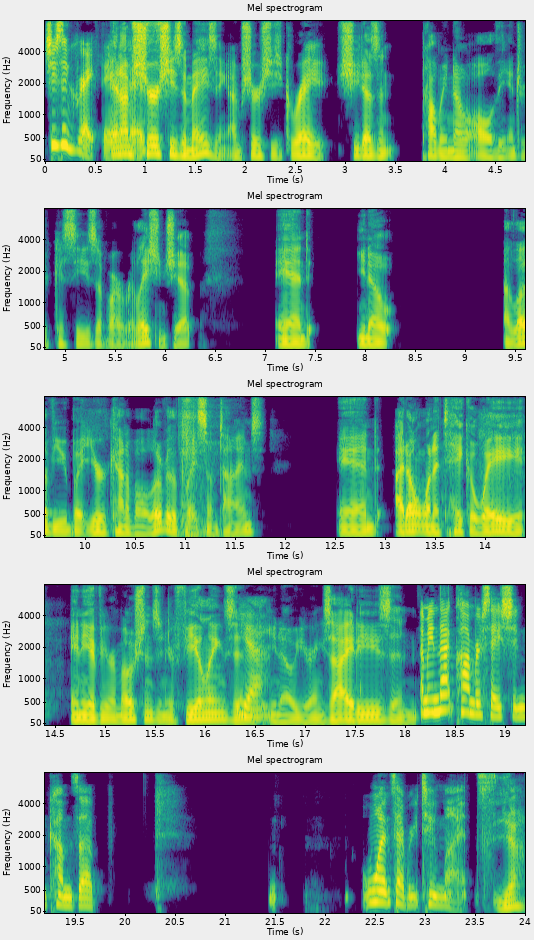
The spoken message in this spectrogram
She's a great therapist. and I'm sure she's amazing. I'm sure she's great. She doesn't probably know all the intricacies of our relationship. And, you know, I love you, but you're kind of all over the place sometimes. And I don't want to take away any of your emotions and your feelings and, Yeah. you know, your anxieties and I mean, that conversation comes up once every two months. yeah.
